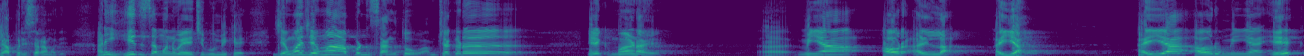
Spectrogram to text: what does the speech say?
या परिसरामध्ये. आणि हीच समन्वयाची भूमिका आहे. जेव्हा जेव्हा आपण सांगतो आमच्याकडं एक म्हण आहे मिया और अल्ला अय्या. अय्या और मिया एक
